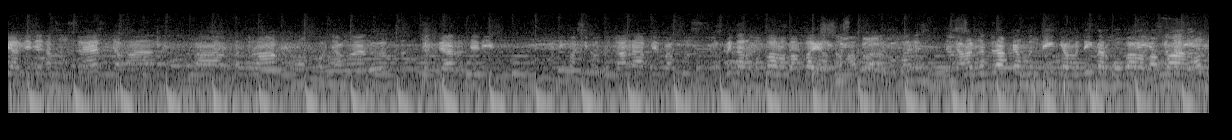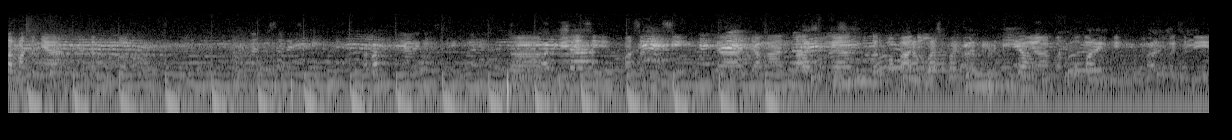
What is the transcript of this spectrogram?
biar jadi anak sukses, jangan suka rokok, jangan biar jadi motivasi buat negara biar bagus. Tapi narkoba nggak apa-apa ya. Jangan yang penting, yang penting narkoba nggak apa-apa. Motor maksudnya. Apa? Nah, intinya sih masa sih jangan masuknya ke Bandung mas Padion dia ya paling paling paling sedih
